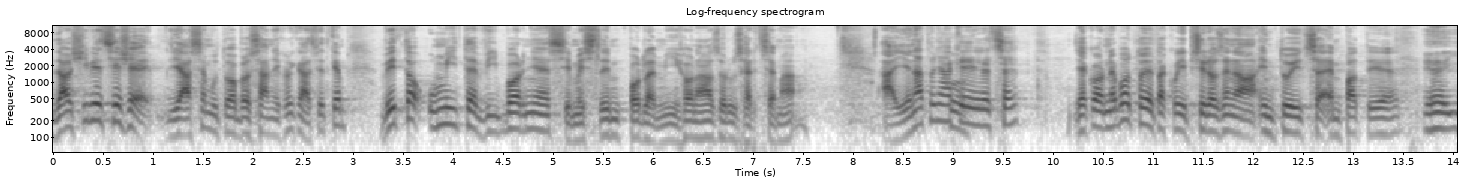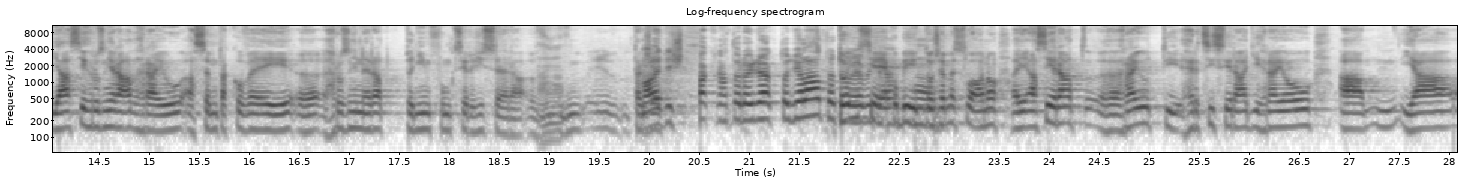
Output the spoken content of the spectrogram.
další věc je, že já jsem u toho byl sám několikrát svědkem. Vy to umíte výborně, si myslím, podle mýho názoru s hercema. A je na to nějaký recept? Jako, nebo to je takový přirozená intuice, empatie? Já si hrozně rád hraju a jsem takovej, eh, hrozně nerad plním funkci režiséra. Hmm. Takže, no ale když pak na to dojde, jak to děláte? To, to jistě, jakoby hmm. to řemeslo, ano. A já si rád eh, hraju, ty herci si rádi hrajou a mm, já,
